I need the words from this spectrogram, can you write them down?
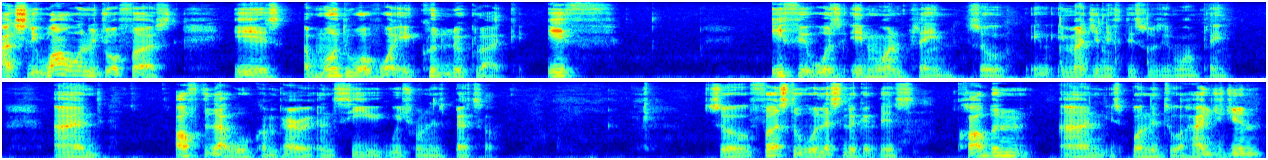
actually, what I want to draw first is a model of what it could look like if if it was in one plane. So imagine if this was in one plane. And after that, we'll compare it and see which one is better. So first of all, let's look at this. Carbon and it's bonded to a hydrogen,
